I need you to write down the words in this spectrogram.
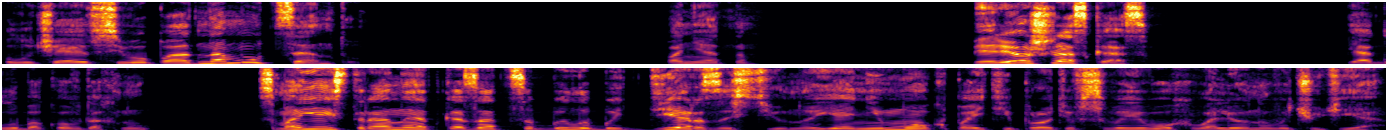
получают всего по одному центу. Понятно. Берешь рассказ? Я глубоко вдохнул. С моей стороны отказаться было бы дерзостью, но я не мог пойти против своего хваленого чутья.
